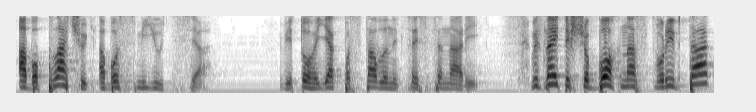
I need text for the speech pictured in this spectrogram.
або плачуть, або сміються від того, як поставлений цей сценарій. Ви знаєте, що Бог нас створив так,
